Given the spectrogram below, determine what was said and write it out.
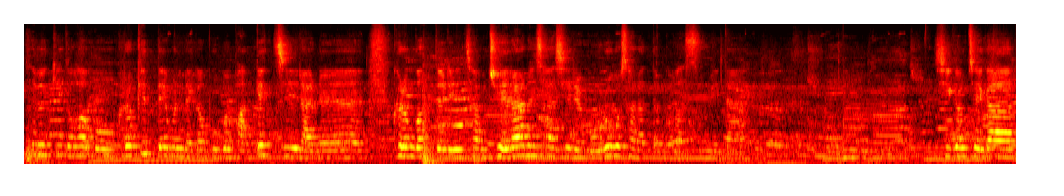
새벽기도 하고 그렇기 때문에 내가 복을 받겠지라는 그런 것들이 참 죄라는 사실을 모르고 살았던 것 같습니다. 지금 제가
